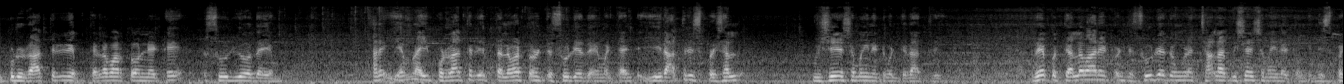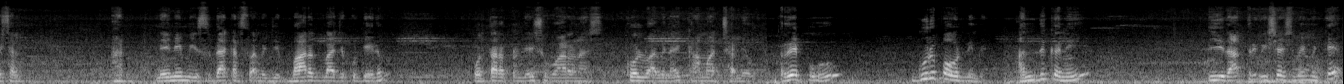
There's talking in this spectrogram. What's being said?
ఇప్పుడు రాత్రి రేపు తెల్లవారుతోనట్టే సూర్యోదయం. అరే ఏమన్నా ఇప్పుడు రాత్రి రేపు తెల్లవారుతోనట్టే సూర్యోదయం అంటే? అంటే ఈ రాత్రి స్పెషల్ విశేషమైనటువంటి రాత్రి. రేపు తెల్లవారేటువంటి సూర్యోదయం కూడా చాలా విశేషమైనటువంటిది స్పెషల్. నేనే మీ సుధాకర్ స్వామీజీ భారద్వాజ కుటీరం. ఉత్తరప్రదేశ్ వారణాసి కోల్వా వినాయక్ కామాక్షలేవు రేపు గురు పౌర్ణమి. అందుకని ఈ రాత్రి విశేషం ఏమంటే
